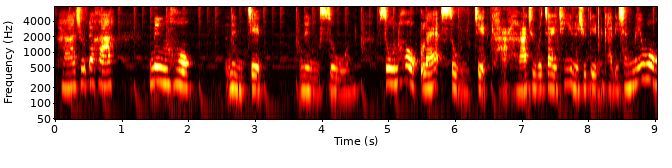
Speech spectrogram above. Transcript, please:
5 ชุดนะคะ 16 17 10 06 และ 07 ค่ะ5ชุดหัวใจที่อยู่ในชุดเด่นค่ะ ดิฉันไม่วง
